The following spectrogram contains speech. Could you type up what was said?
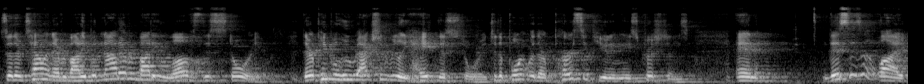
So they're telling everybody, but not everybody loves this story. There are people who actually really hate this story to the point where they're persecuting these Christians. And this isn't like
